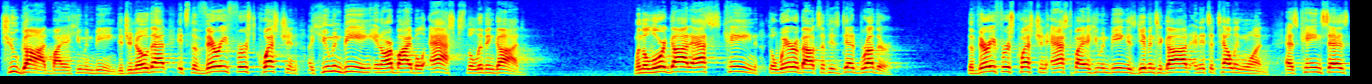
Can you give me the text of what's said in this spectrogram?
to God by a human being. Did you know that? It's the very first question a human being in our Bible asks the living God. When the Lord God asks Cain the whereabouts of his dead brother, the very first question asked by a human being is given to God, and it's a telling one. As Cain says,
